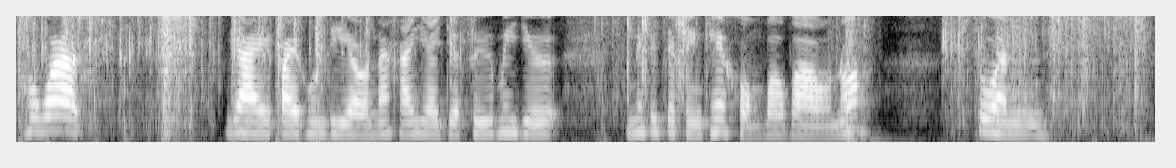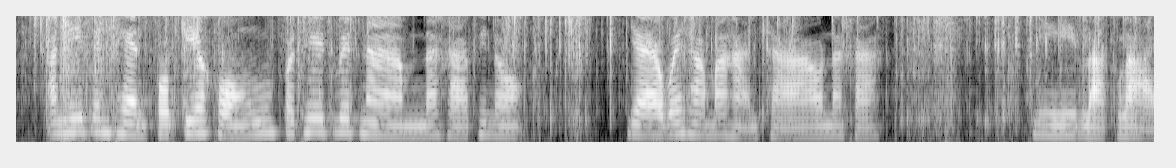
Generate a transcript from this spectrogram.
เพราะว่ายายไปคนเดียวนะคะยายจะซื้อไม่เยอะ นี่ก็จะเป็นแค่ของเบาๆเนาะส่วนอันนี้เป็นแผ่นปอเปียะของประเทศเวียดนามนะคะ พี่น้องยายเอาไว้ทำอาหารเช้านะคะ มีหลากหลาย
